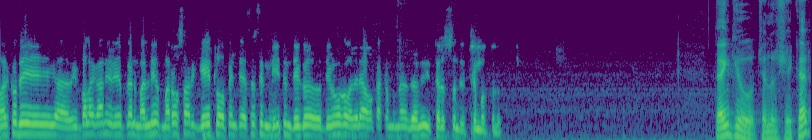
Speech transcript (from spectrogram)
మరికొద్ది ఇవ్వాలి కానీ రేపు కానీ మళ్ళీ మరోసారి గేట్లు ఓపెన్ చేసేసి నీటిని దిగు దిగువగా వదిలే అవకాశం ఉన్నదని తెలుస్తుంది త్రిమూర్తులు. థ్యాంక్ యూ చంద్రశేఖర్.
